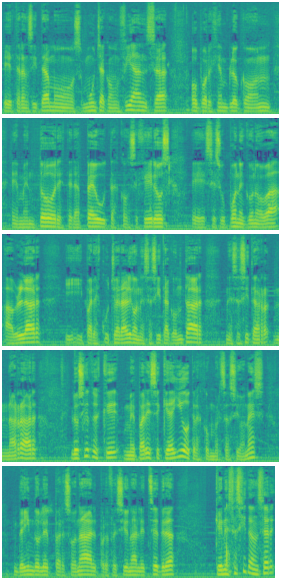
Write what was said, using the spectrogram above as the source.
eh, transitamos mucha confianza, o por ejemplo con mentores, terapeutas, consejeros, se supone que uno va a hablar y para escuchar algo necesita contar, necesita narrar lo cierto es que me parece que hay otras conversaciones de índole personal, profesional, etcétera, que necesitan ser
